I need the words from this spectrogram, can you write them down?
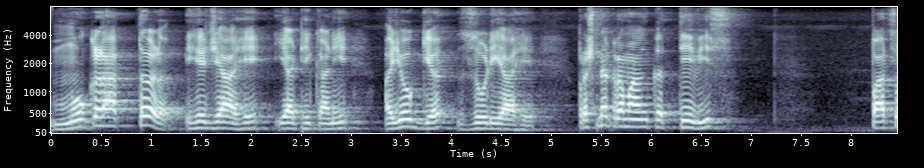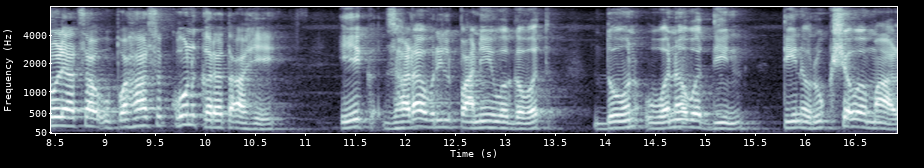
मोकळा तळ हे जे आहे या ठिकाणी अयोग्य जोडी आहे. प्रश्न क्रमांक तेवीस. पाचोळ्याचा उपहास कोण करत आहे? एक झाडावरील पाने व गवत. दोन वन व दिन. तीन वृक्ष व माळ.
